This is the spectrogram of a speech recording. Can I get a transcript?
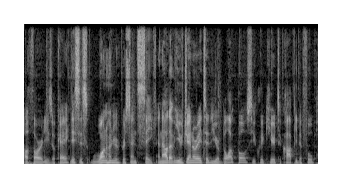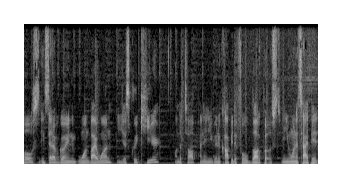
authorities, okay? This is 100% safe. And now that you've generated your blog post, you click here to copy the full post. Instead of going one by one, you just click here on the top and then you're going to copy the full blog post. And you want to type it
